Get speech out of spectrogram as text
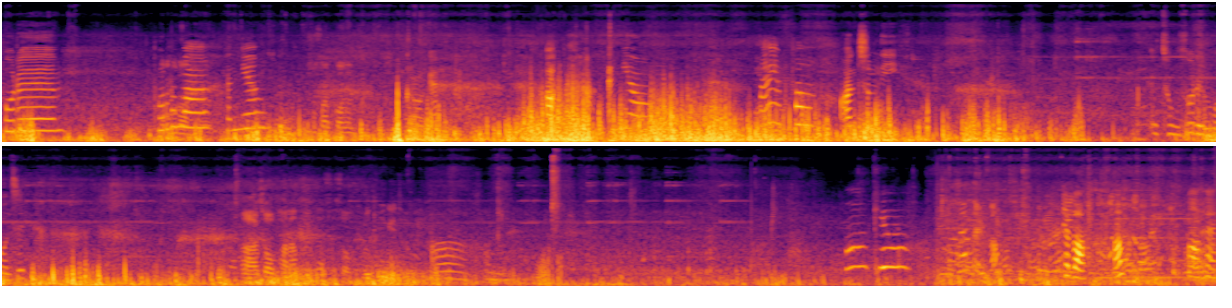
보름. 보름아 안녕. 그러게. 아 안녕. 아 예뻐 안 춥니? 종소리 뭐지? 아저 바람 불면서 물고기 들고 아 없네. 해봐. 어? 어, 해.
